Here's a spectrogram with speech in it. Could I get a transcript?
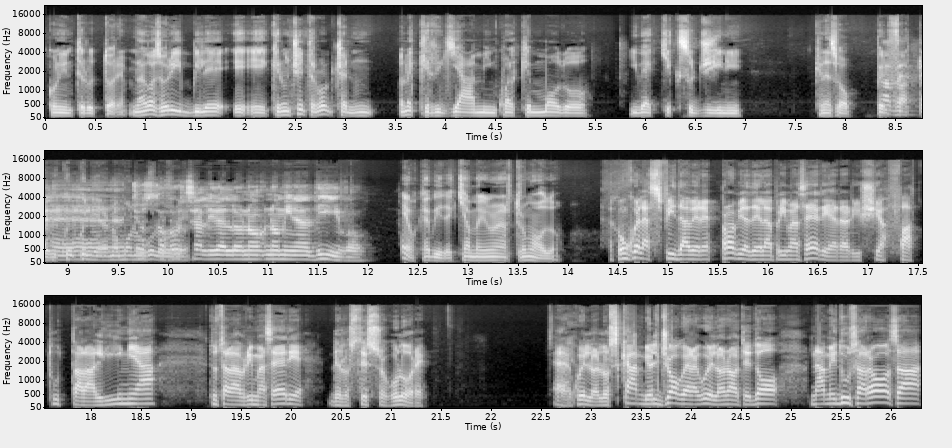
con l'interruttore una cosa orribile e, e che non c'entra proprio cioè non, non, è che richiami in qualche modo i vecchi exogini che ne so per Vabbè, il fatto che eh, quelli erano monocolori forse a livello no, nominativo e eh, ho capito e chiamano in un altro modo Comunque la sfida vera e propria della prima serie era riuscire a fare tutta la linea, tutta la prima serie dello stesso colore. Era eh, quello, lo scambio, il gioco era quello, no? Ti do una medusa rosa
